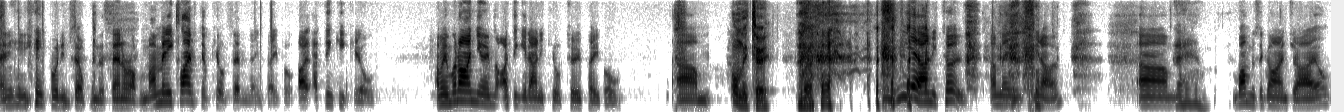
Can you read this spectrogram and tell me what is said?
and he, he put himself in the center of them. I mean, he claims to have killed 17 people. I, I think he killed. I mean, when I knew him, I think he'd only killed two people. Um, Only two. yeah, only two. I mean, you know, um, one was a guy in jail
